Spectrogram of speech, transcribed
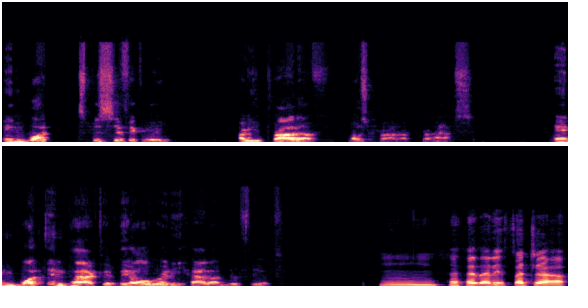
And what specifically are you proud of, most proud of perhaps? And what impact have they already had on your field? Mm, that is such a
